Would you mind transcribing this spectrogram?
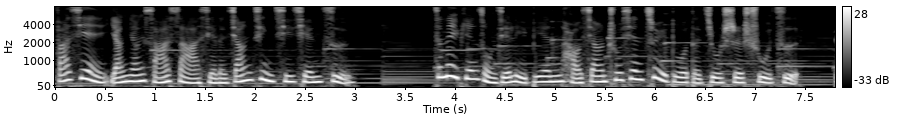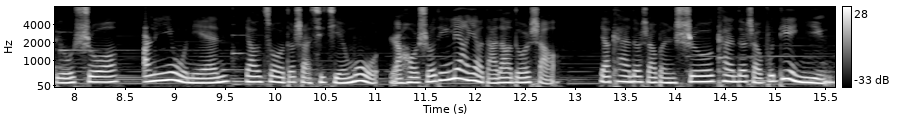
发现洋洋洒洒写了将近七千字。在那篇总结里边，好像出现最多的就是数字，比如说二零一五年要做多少期节目，然后收听量要达到多少，要看多少本书，看多少部电影，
